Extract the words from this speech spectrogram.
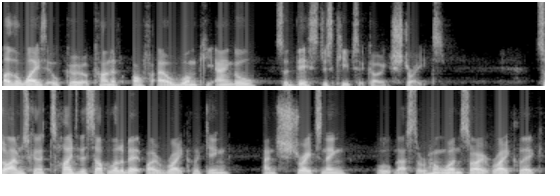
otherwise it will go kind of off at a wonky angle, so this just keeps it going straight. So I'm just going to tidy this up a little bit by right clicking and straightening. Oh, that's the wrong one, sorry, right click,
